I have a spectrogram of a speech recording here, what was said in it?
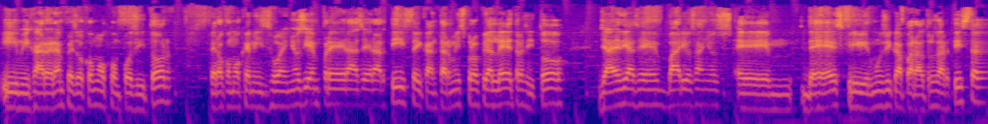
Y mi carrera empezó como compositor pero como que mi sueño siempre era ser artista y cantar mis propias letras y todo. Ya desde hace varios años eh, dejé de escribir música para otros artistas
